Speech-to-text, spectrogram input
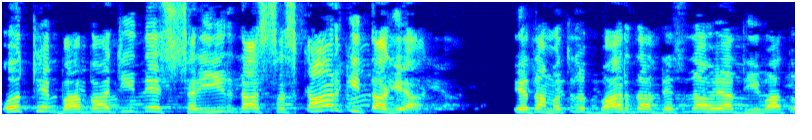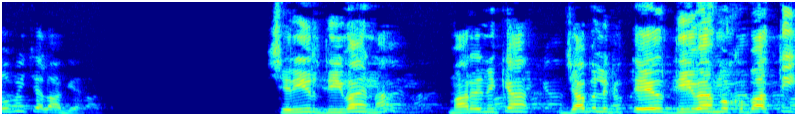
ਉੱਥੇ ਬਾਬਾ ਜੀ ਦੇ ਸਰੀਰ ਦਾ ਸੰਸਕਾਰ ਕੀਤਾ ਗਿਆ। ਇਹਦਾ ਮਤਲਬ ਬਾਹਰ ਦਾ ਦਿਸਦਾ ਹੋਇਆ ਦੀਵਾ ਤੋਂ ਵੀ ਚਲਾ ਗਿਆ। ਸਰੀਰ ਦੀਵਾ ਹੈ ਨਾ? ਮਹਾਰਾਜ ਨੇ ਕਿਹਾ, ਜਬ ਲਿਖ ਤੇਲ ਦੀਵਾ ਮੁਖ ਬਾਤੀ।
